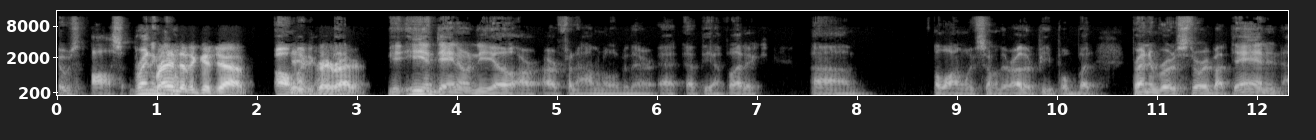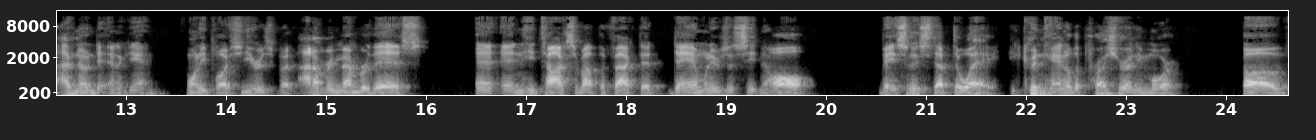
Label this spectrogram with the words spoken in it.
It was awesome. Brendan, Brendan Quinn, did a good job. Oh yeah, my he's a great writer. He, he, and Dan O'Neill are are phenomenal over there at, at the Athletic, um, along with some of their other people. But Brendan wrote a story about Dan, and I've known Dan again 20 plus years, but I don't remember this. And, and he talks about the fact that Dan, when he was at Seton Hall, basically stepped away. He couldn't handle the pressure anymore of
